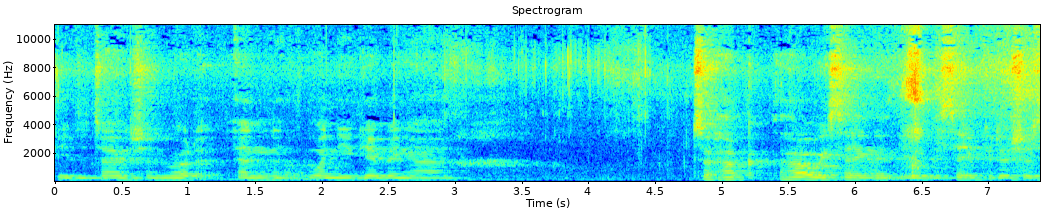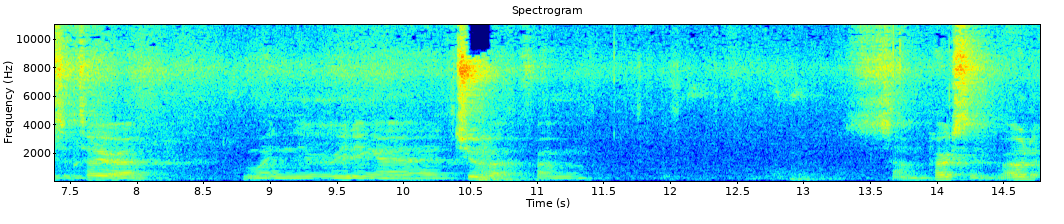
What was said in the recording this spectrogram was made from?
that the Torah Hashem wrote it. And when you're giving a so how, how are we saying that you're the same Kedushas to Torah when you're reading a tshuva from some person wrote it.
